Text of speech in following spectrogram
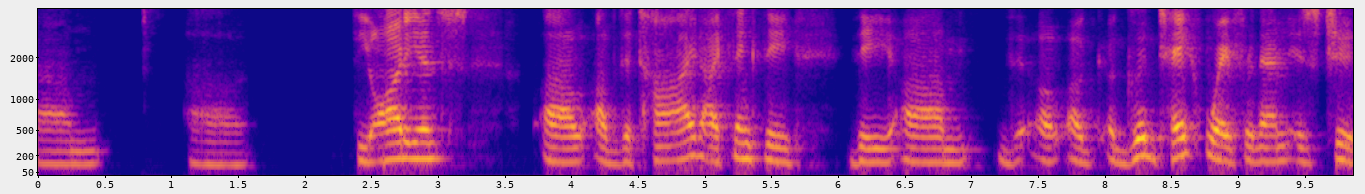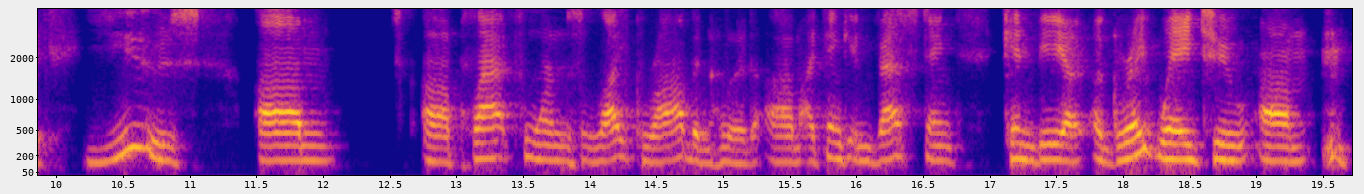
um, uh, the audience uh, of the Tide, I think the the, um, the a, a, good takeaway for them is to use um, uh, platforms like Robinhood. Um, I think investing can be a, a great way to. Um,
